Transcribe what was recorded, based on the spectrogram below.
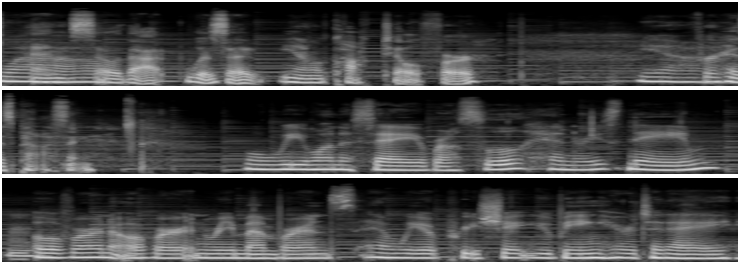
Wow. And so that was a you know cocktail for yeah. for his passing. Well, we want to say Russell Henry's name Mm. over and over in remembrance, and we appreciate you being here today.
